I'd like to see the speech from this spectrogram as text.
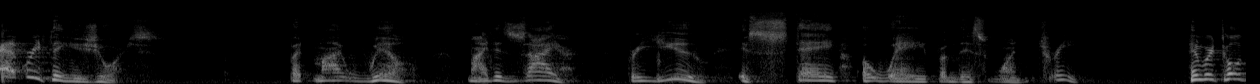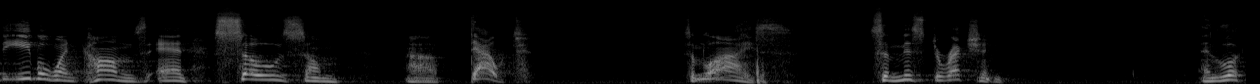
Everything is yours. But my will, my desire for you is stay away from this one tree. And we're told the evil one comes and sows some uh, doubt, some lies some misdirection. And look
